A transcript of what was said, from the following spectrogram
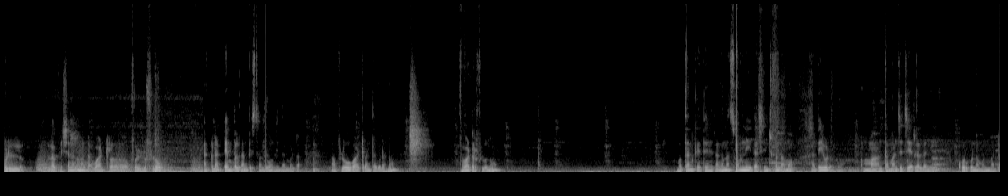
ఫుల్ లొకేషన్ అనమాట వాటర్ ఫుల్ ఫ్లో. అక్కడ టెంపుల్ కనిపిస్తుంది ఉండిందనమాట ఆ ఫ్లో వాటర్ అంతా కూడాను వాటర్ ఫ్లోను. మొత్తానికైతే రంగనాథ స్వామిని దర్శించుకున్నాము. ఆ దేవుడు అమ్మ అంతా మంచి జరగాలని కోరుకున్నాం అనమాట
